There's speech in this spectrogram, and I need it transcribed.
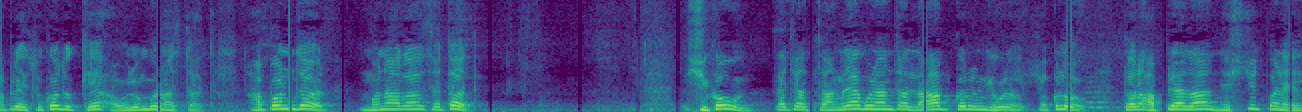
आपले सुखदुःखे अवलंबून असतात. आपण जर मनाला सतत शिकवून त्याच्या चांगल्या गुणांचा लाभ करून घेऊ शकलो तर आपल्याला निश्चितपणे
